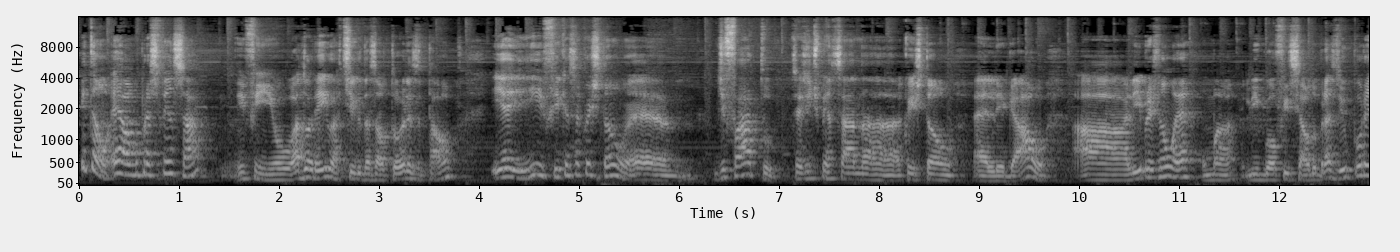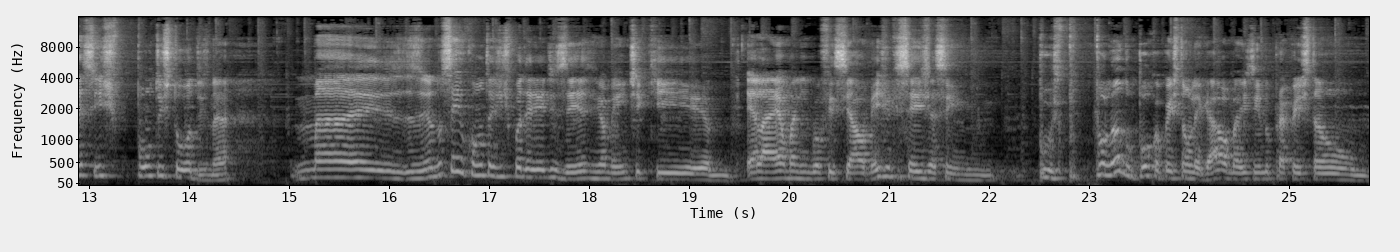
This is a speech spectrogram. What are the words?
Então, é algo para se pensar. Enfim, eu adorei o artigo das autoras e tal. E aí fica essa questão. É, de fato, se a gente pensar na questão é, legal, a Libras não é uma língua oficial do Brasil por esses pontos todos, né? Mas eu não sei o quanto a gente poderia dizer realmente que ela é uma língua oficial, mesmo que seja assim. Pulando um pouco a questão legal, mas indo para a questão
